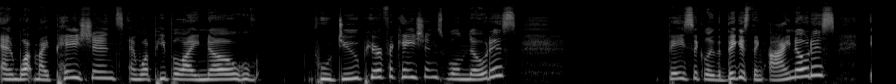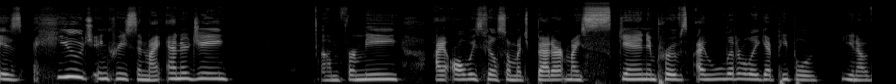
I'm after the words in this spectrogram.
and what my patients and what people I know who who do purifications will notice basically the biggest thing I notice is a huge increase in my energy. Um, for me, I always feel so much better. My skin improves. I literally get people, you know,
